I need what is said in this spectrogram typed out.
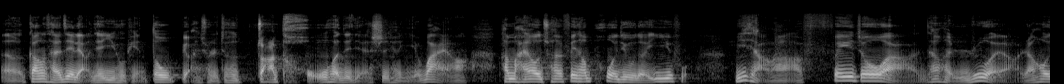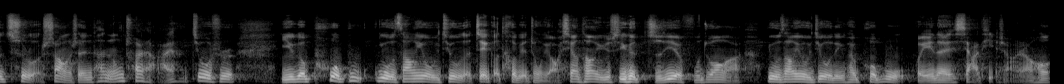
呃刚才这两件艺术品都表现出来就是抓头发这件事情以外啊，他们还要穿非常破旧的衣服。你想啊，非洲啊，它很热呀，然后赤裸上身，它能穿啥呀？就是一个破布，又脏又旧的，这个特别重要，相当于是一个职业服装啊，又脏又旧的一块破布围在下体上，然后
